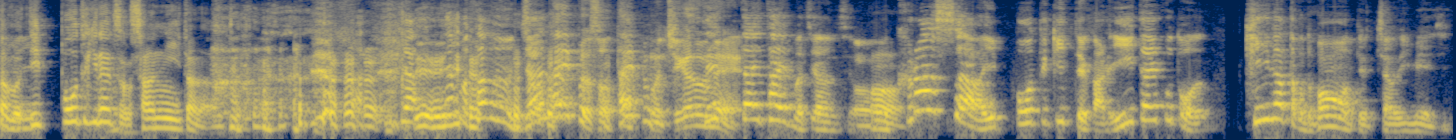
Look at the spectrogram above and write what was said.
多分一方的なやつが3人いたんだな。って。いや、でも多分、ジャンルタイプ、そう、タイプも違う絶ね。対タイプは違うんですよ。うん。クラッシャーは一方的っていうか、あれ言いたいことを、気になったことボーンって言っちゃうイメージ。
